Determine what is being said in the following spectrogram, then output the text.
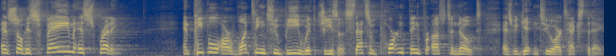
And so his fame is spreading, and people are wanting to be with Jesus. That's an important thing for us to note as we get into our text today.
